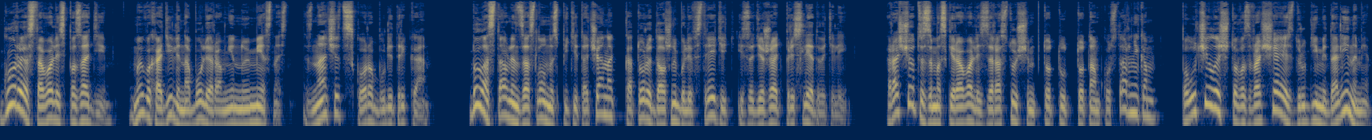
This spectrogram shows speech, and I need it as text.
Горы оставались позади. Мы выходили на более равнинную местность, значит, скоро будет река. Был оставлен заслон из пяти тачанок, которые должны были встретить и задержать преследователей. Расчеты замаскировались за растущим то тут, то там кустарником, Получилось, что, возвращаясь другими долинами,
